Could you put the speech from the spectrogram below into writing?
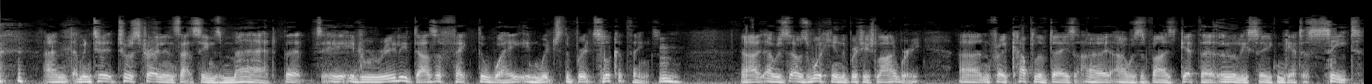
and I mean, to, to Australians that seems mad, but it, it really does affect the way in which the Brits look at things. Mm. I, I was I was working in the British Library, uh, and for a couple of days I, I was advised get there early so you can get a seat.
